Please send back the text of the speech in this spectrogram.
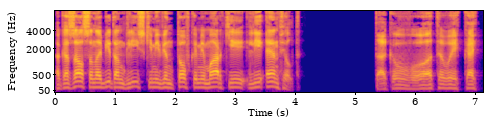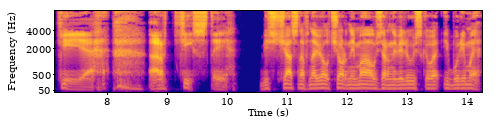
оказался набит английскими винтовками марки Ли Энфилд. «Так вот вы какие артисты!» Бесчастнов навел черный маузер на Вилюйского и Буриме.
